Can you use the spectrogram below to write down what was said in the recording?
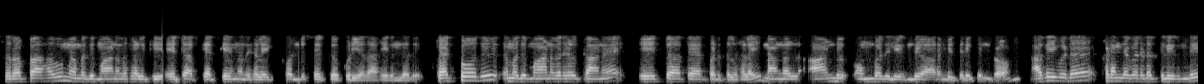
சிறப்பாகவும் எமது மாணவர்களுக்கு ஏற்றார் கற்கையினர்களை கொண்டு சேர்க்கக்கூடியதாக இருந்தது. தற்போது எமது மாணவர்களுக்கான ஏற்றார் தயார்படுத்தல்களை நாங்கள் ஆண்டு ஒன்பதிலிருந்து ஆரம்பித்திருக்கின்றோம். அதைவிட கடந்த வருடத்திலிருந்து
